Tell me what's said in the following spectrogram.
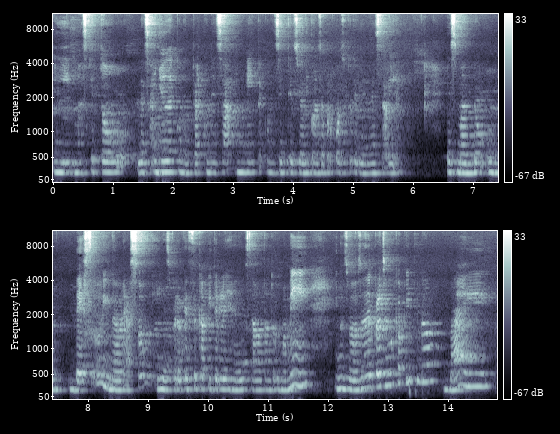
y más que todo las ayude a conectar con esa meta, con esa intención y con ese propósito que tienen en esta vida. Les mando un beso y un abrazo y espero que este capítulo les haya gustado tanto como a mí y nos vemos en el próximo capítulo. Bye.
